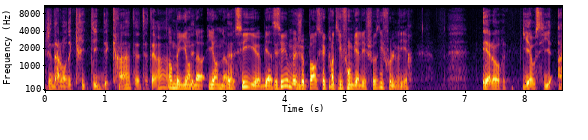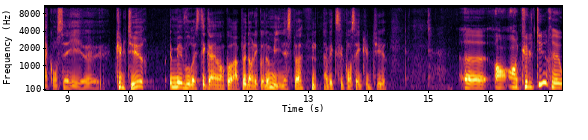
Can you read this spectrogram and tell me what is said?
généralement des critiques, des craintes, etc. Oh, mais il y en a, il y en a aussi, bien sûr, mais je pense que quand ils font bien les choses, il faut le dire. Et alors, il y a aussi un conseil euh, culture, mais vous restez quand même encore un peu dans l'économie, n'est-ce pas, avec ce conseil culture? Euh, en, culture, euh,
